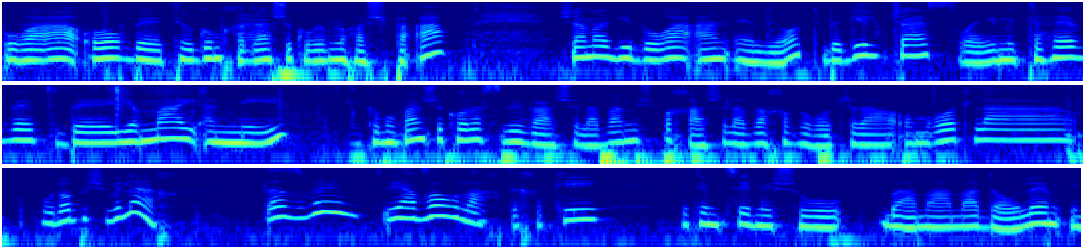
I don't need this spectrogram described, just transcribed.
הוא ראה אור בתרגום חדש שקוראים לו השפעה. שם הגיבורה אן אליוט, בגיל 19 היא מתאהבת בימי אני, כמובן שכל הסביבה שלה והמשפחה שלה והחברות שלה אומרות לה, הוא לא בשבילך, תעזבי, יעבור לך, תחכי. ותמצאי מישהו במעמד ההולם עם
